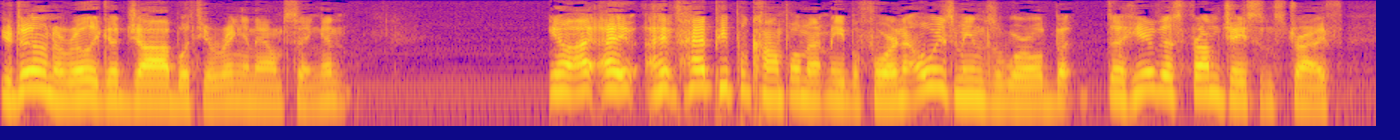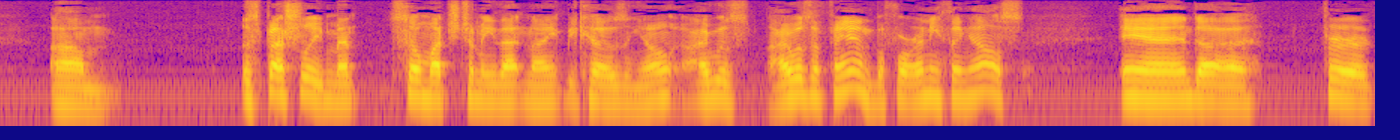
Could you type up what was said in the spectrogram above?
you're doing a really good job with your ring announcing." And you know, I, I I've had people compliment me before, and it always means the world. But to hear this from Jaysin Strife, um, especially meant so much to me that night because you know I was I was a fan before anything else, and uh, for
